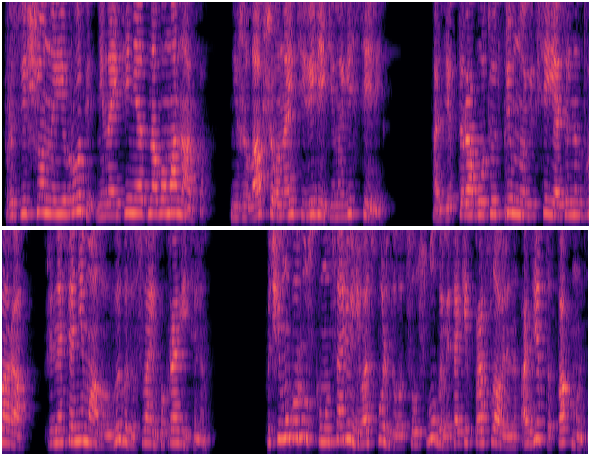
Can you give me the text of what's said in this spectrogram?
В просвещенной Европе не найти ни одного монарха, не желавшего найти великий магистерий. Адепты работают при многих сиятельных дворах, принося немалую выгоду своим покровителям. Почему бы русскому царю не воспользоваться услугами таких прославленных адептов, как мы?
